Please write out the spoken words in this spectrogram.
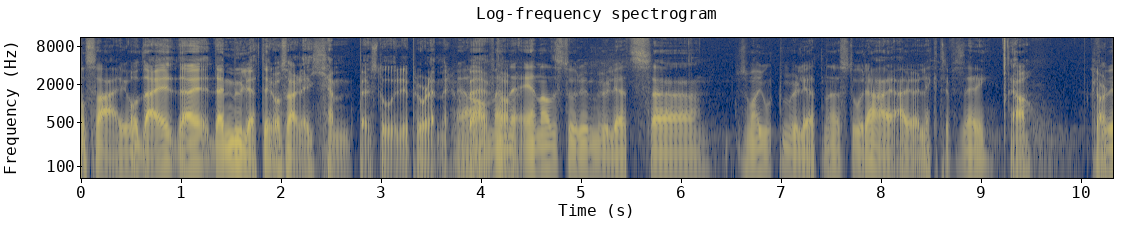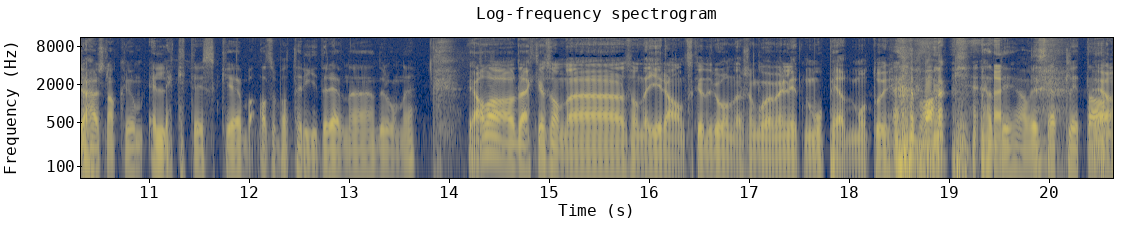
og så er jo Og det er, det, er, det er muligheter, og så er det kjempestore problemer. Ja, men en av de store mulighets... Uh, som har gjort mulighetene store, er, er jo elektrifisering. ja, klart vi, det. her snakker vi om elektriske, altså batteridrevne droner. Ja da, det er ikke sånne, sånne iranske droner som går med en liten mopedmotor. bak. Ja, de har vi sett litt av. Ja.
